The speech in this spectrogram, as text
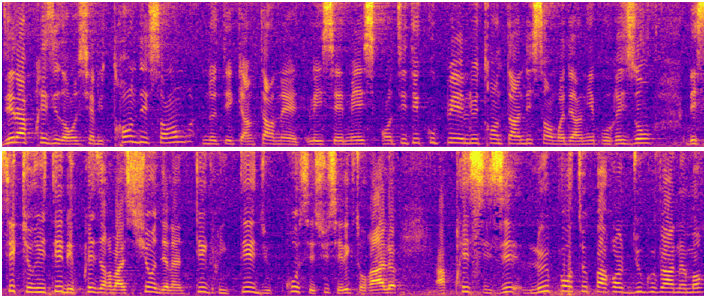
Dès la présidentielle du 30 décembre, notez qu'Internet, les SMS ont été coupés le 31 décembre dernier pour raison de sécurité, de préservation de l'intégrité du processus électoral, a précisé le porte-parole du gouvernement,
